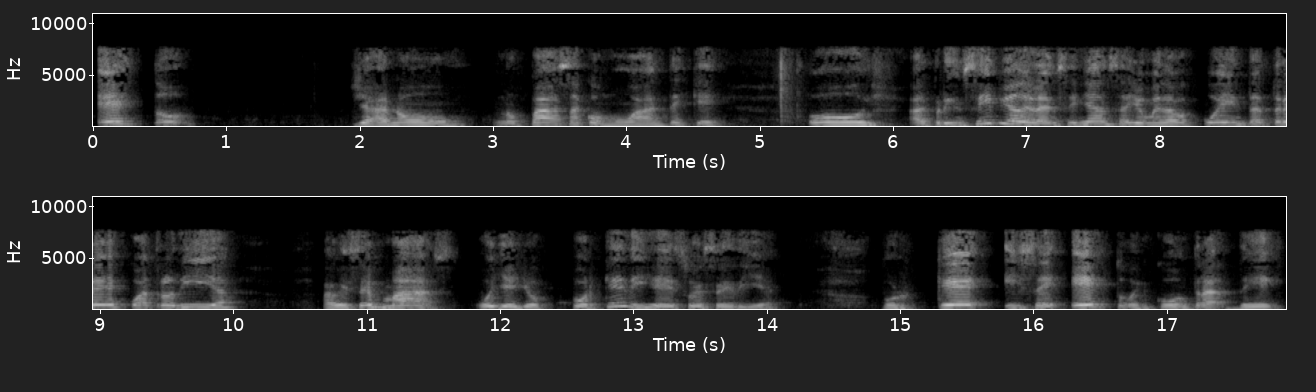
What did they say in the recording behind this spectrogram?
esto ya no, no pasa como antes que hoy al principio de la enseñanza yo me daba cuenta tres, cuatro días, a veces más, Oye, yo, ¿por qué dije eso ese día? ¿Por qué hice esto en contra de...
